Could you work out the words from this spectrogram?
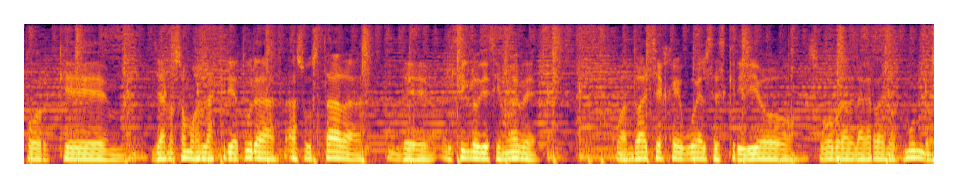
porque ya no somos las criaturas asustadas del siglo XIX, cuando H.G. Wells escribió su obra de la Guerra de los Mundos.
